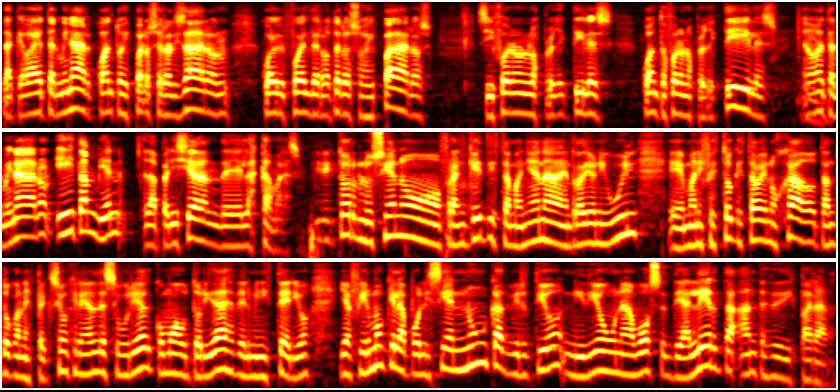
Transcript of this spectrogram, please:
la que va a determinar cuántos disparos se realizaron, cuál fue el derrotero de esos disparos, si fueron los proyectiles, cuántos fueron los proyectiles, dónde terminaron, y también la pericia de las cámaras. Director Luciano Franchetti esta mañana en Radio Niwil eh, manifestó que estaba enojado tanto con la Inspección General de Seguridad como autoridades del Ministerio y afirmó que la policía nunca advirtió ni dio una voz de alerta antes de disparar.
